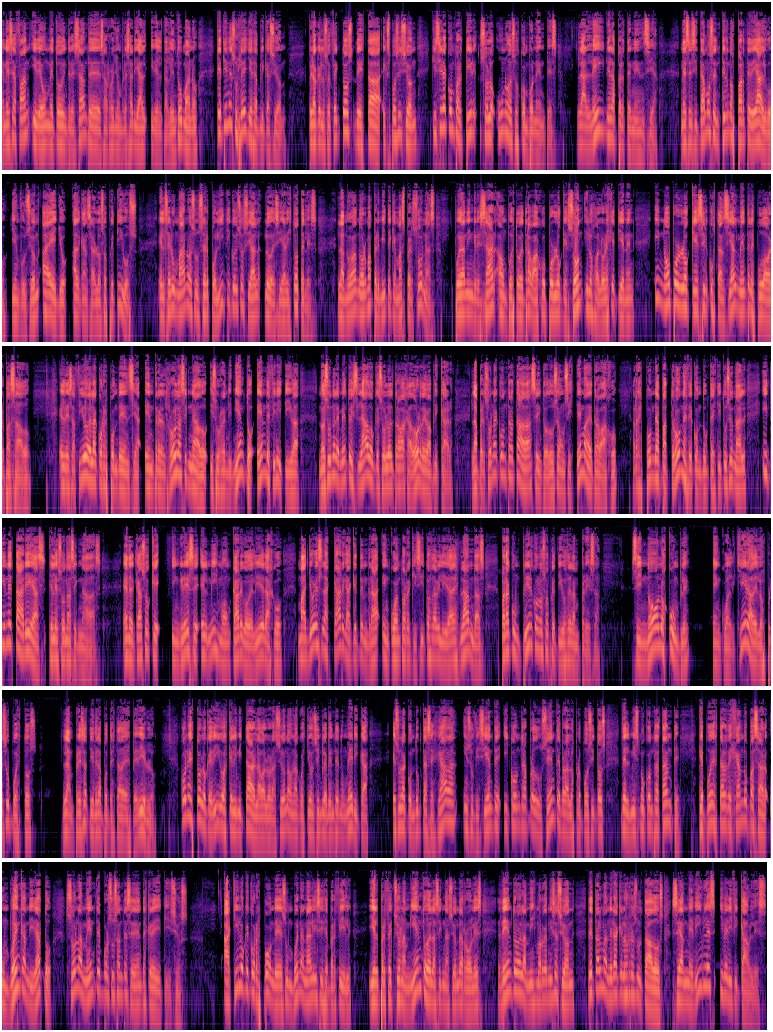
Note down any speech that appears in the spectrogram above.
En ese afán ideó un método interesante de desarrollo empresarial y del talento humano que tiene sus leyes de aplicación, pero a que los efectos de esta exposición quisiera compartir solo uno de sus componentes, la ley de la pertenencia. Necesitamos sentirnos parte de algo y en función a ello alcanzar los objetivos. El ser humano es un ser político y social, lo decía Aristóteles. La nueva norma permite que más personas puedan ingresar a un puesto de trabajo por lo que son y los valores que tienen y no por lo que circunstancialmente les pudo haber pasado. El desafío de la correspondencia entre el rol asignado y su rendimiento, en definitiva, no es un elemento aislado que solo el trabajador debe aplicar. La persona contratada se introduce a un sistema de trabajo, responde a patrones de conducta institucional y tiene tareas que le son asignadas. En el caso que ingrese él mismo a un cargo de liderazgo, mayor es la carga que tendrá en cuanto a requisitos de habilidades blandas para cumplir con los objetivos de la empresa. Si no los cumple, en cualquiera de los presupuestos, la empresa tiene la potestad de despedirlo. Con esto lo que digo es que limitar la valoración a una cuestión simplemente numérica es una conducta sesgada, insuficiente y contraproducente para los propósitos del mismo contratante, que puede estar dejando pasar un buen candidato solamente por sus antecedentes crediticios. Aquí lo que corresponde es un buen análisis de perfil y el perfeccionamiento de la asignación de roles dentro de la misma organización, de tal manera que los resultados sean medibles y verificables.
